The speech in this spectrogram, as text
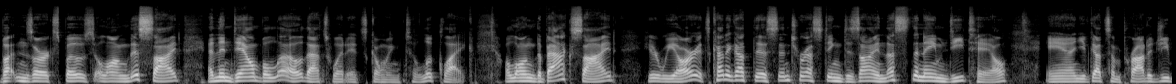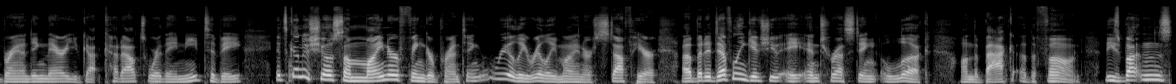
Buttons are exposed along this side, and then down below, that's what it's going to look like. Along the back side, side, here we are. It's kind of got this interesting design. That's the name Detail. And you've got some Prodigee branding there. You've got cutouts where they need to be. It's going to show some minor fingerprinting, really, really minor stuff here. Uh, but it definitely gives you a interesting look on the back of the phone. These buttons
